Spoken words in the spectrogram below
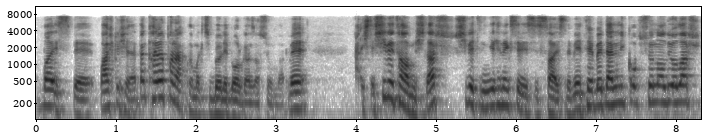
bahis ve başka şeylerden kara para aklamak için böyle bir organizasyon var. Ve işte Şivet almışlar. Şivet'in yetenek seviyesi sayesinde VTB'den lig opsiyonu alıyorlar.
